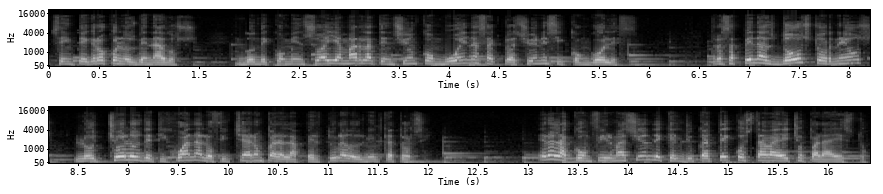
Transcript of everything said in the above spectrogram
se integró con los Venados, donde comenzó a llamar la atención con buenas actuaciones y con goles. Tras apenas dos torneos, los Cholos de Tijuana lo ficharon para la Apertura 2014. Era la confirmación de que el yucateco estaba hecho para esto.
